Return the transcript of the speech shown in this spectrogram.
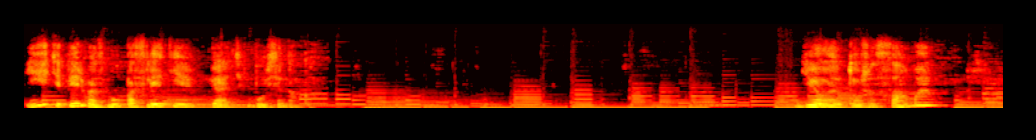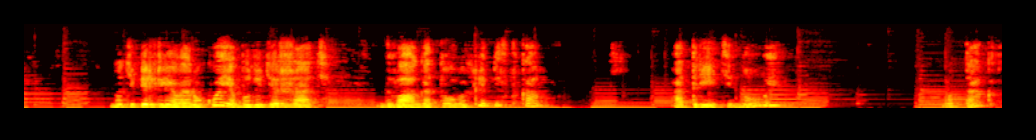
И теперь возьму последние 5 бусинок. Делаю то же самое. Но теперь левой рукой я буду держать два готовых лепестка, а третий новый вот так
